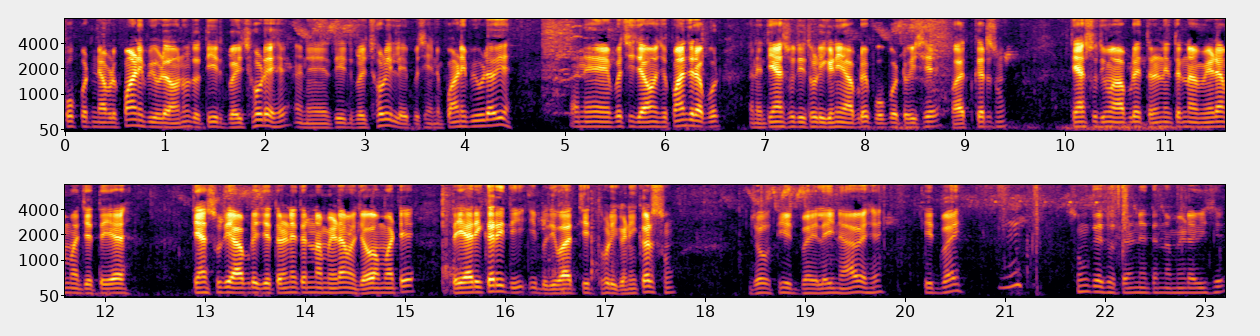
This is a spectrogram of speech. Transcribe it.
પોપટને આપણે પાણી પીવડાવવાનું તો તીર્થભાઈ છોડે છે અને તીર્થભાઈ છોડી લે પછી એને પાણી પીવડાવીએ. અને પછી જવાનું છે પાંજરાપુર. અને ત્યાં સુધી થોડી ઘણી આપણે પોપટ વિશે વાત કરીશું. ત્યાં સુધીમાં આપણે તરણેતરના મેળામાં જે તૈયાર ત્યાં સુધી આપણે જે તરણેતરના મેળામાં જવા માટે તૈયારી કરી હતી એ બધી વાતચીત થોડી ઘણી કરશું. જો તીજભાઈ લઈને આવે છે. તીજભાઈ. શું કહેશો તરણેતરના મેળા વિશે?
